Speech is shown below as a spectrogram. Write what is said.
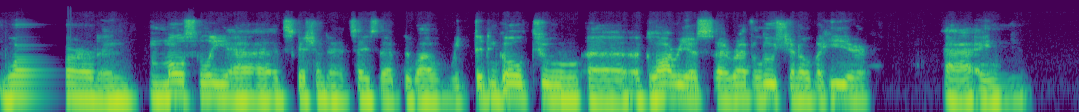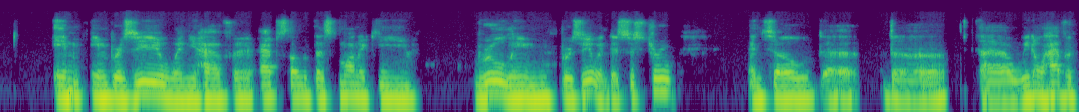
world and mostly uh, a discussion that says that well we didn't go to uh, a glorious uh, revolution over here uh, in in in Brazil when you have absolutist monarchy ruling Brazil and this is true. And so the the uh, we don't have a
